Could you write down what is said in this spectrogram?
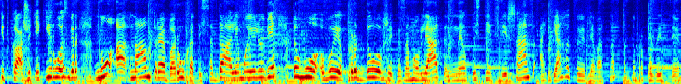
підкажуть, який розмір. Ну а нам треба рухатися далі, мої любі. Тому ви продовжуйте замовляти, не впустіть свій шанс. А я готую для вас наступну пропозицію.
